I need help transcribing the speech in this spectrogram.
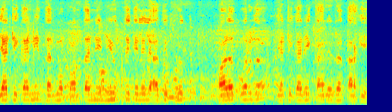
या ठिकाणी धर्मप्रांतांनी नियुक्त केलेले अधिकृत पालकवर्ग या ठिकाणी कार्यरत आहे.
